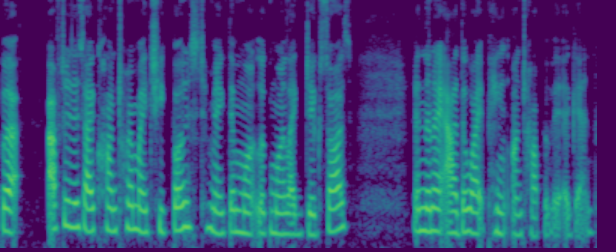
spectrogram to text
But after this I contour my cheekbones to make them more, look more like jigsaws. And then I add the white paint on top of it again.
